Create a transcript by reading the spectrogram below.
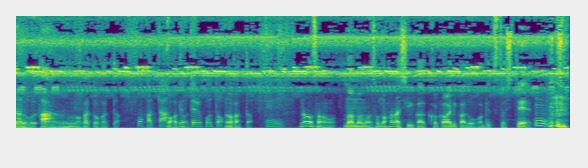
なるほど。あうん分かった分かった。分かった？わかった。言ってること。分かった。うん。奈緒さんまあまあまあその話が関わりかどうかは別としてうん。奈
